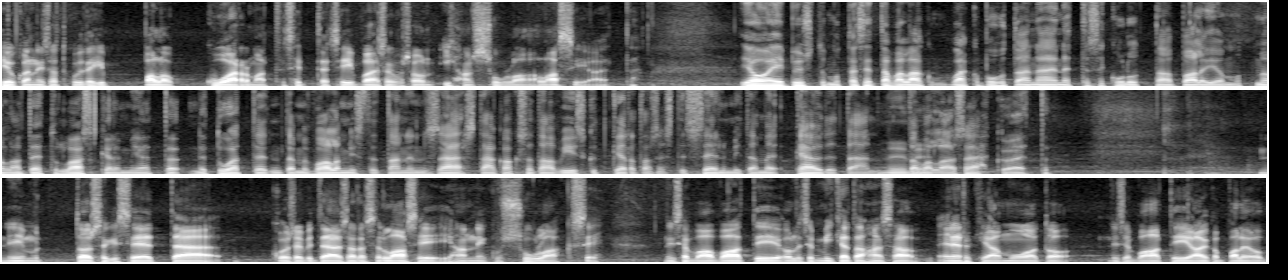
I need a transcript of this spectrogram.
hiukan isot kuitenkin palokuormat sitten siinä vaiheessa, kun se on ihan sulaa lasia. Että Joo, ei pysty, mutta se tavallaan, vaikka puhutaan näin, että se kuluttaa paljon, mutta me ollaan tehty laskelmia, että ne tuotteet, mitä me valmistetaan, niin ne säästää 250-kertaisesti sen, mitä me käytetään Niin, niin, tavallaan sähköä. Että Niin, mutta tossakin se, että kun se pitää saada se lasi ihan niin kuin sulaksi, niin se vaan vaatii, oli se mikä tahansa energiamuoto, niin se vaatii aika paljon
